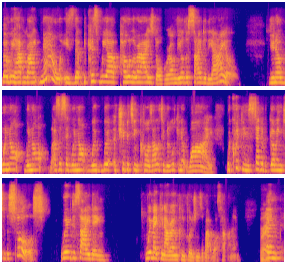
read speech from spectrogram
that we have right now is that because we are polarized or we're on the other side of the aisle you know we're not we're not as i said we're not we're, we're attributing causality we're looking at why we're quickly instead of going to the source we're deciding we're making our own conclusions about what's happening. Right. Um,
